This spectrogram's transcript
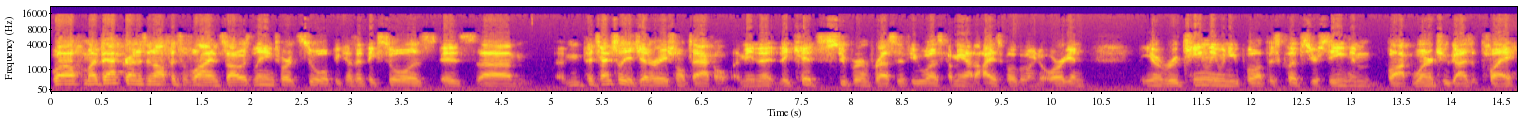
Well, my background is in offensive line, so I was leaning towards Sewell because I think Sewell is is um, potentially a generational tackle. I mean, the, the kid's super impressive. He was coming out of high school, going to Oregon you know, routinely when you pull up his clips, you're seeing him block one or two guys a play.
